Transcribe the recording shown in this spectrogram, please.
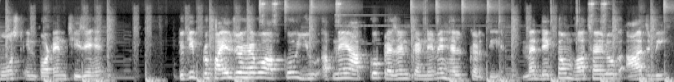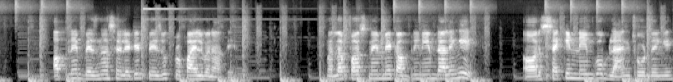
मोस्ट इंपॉर्टेंट चीज़ें हैं। क्योंकि प्रोफ़ाइल जो है वो आपको यू अपने आप को प्रेजेंट करने में हेल्प करती है। मैं देखता हूँ बहुत सारे लोग आज भी अपने बिज़नेस रिलेटेड फेसबुक प्रोफ़ाइल बनाते हैं। मतलब फ़र्स्ट नेम में कंपनी नेम डालेंगे और सेकंड नेम को ब्लैंक छोड़ देंगे।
